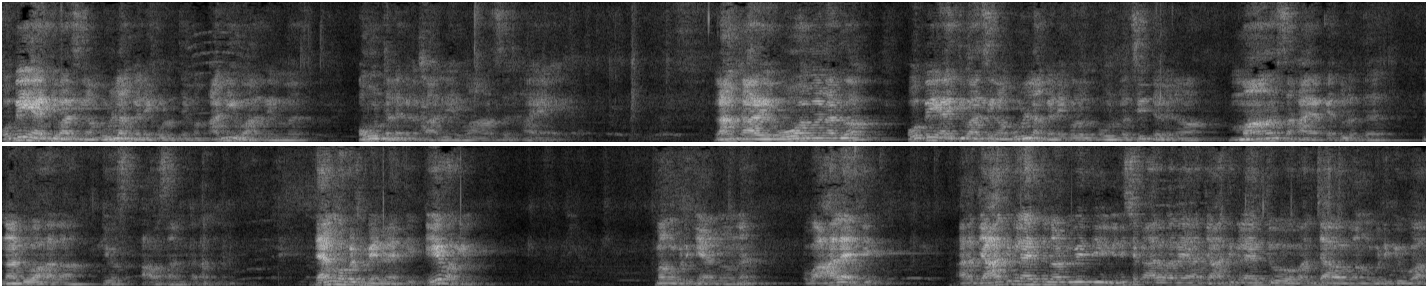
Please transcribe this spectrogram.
ඔබේ අයිතිවාසිකම් උල්ලංඝනය කළොත් එම අනිවාර්යයෙන්ම ඔවුන්ට ලැබෙන කාලය මාස 6යි. ලංකාවේ ඕනම නඩුවක් ඔබේ අයිතිවාසිකම් උල්ලංඝනය කළොත් ඔවුන්ට සිද්ධ වෙනවා මාස 6ක් ඇතුළත නඩුව අහලා ඉවස අවසන් කරන්න. දැන් ඔබට පේනවා ඇති ඒ වගේ මම ඔබට කියන්න ඕන ඔබ අහලා ඇති අර ජාතික ලැයිස්තු නඩුවේදී විනිශ්චයකාරවරයා ජාතික ලැයිස්තු වංචාව මම ඔබට කිව්වා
